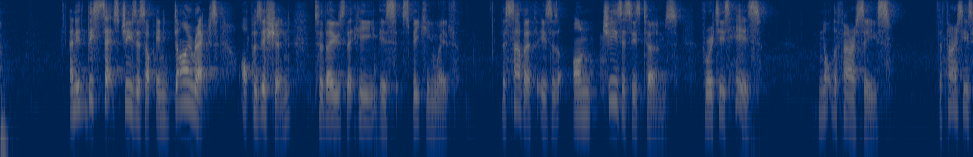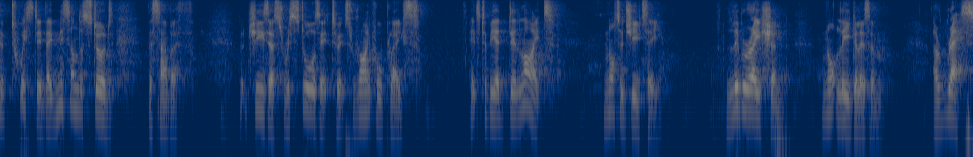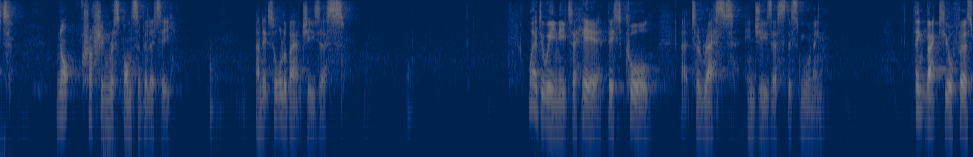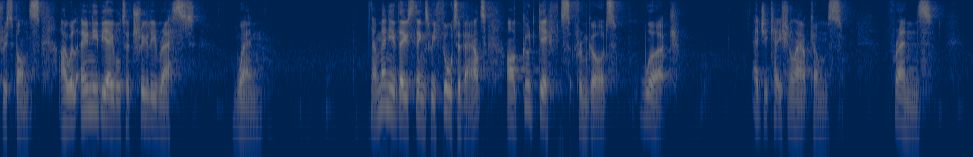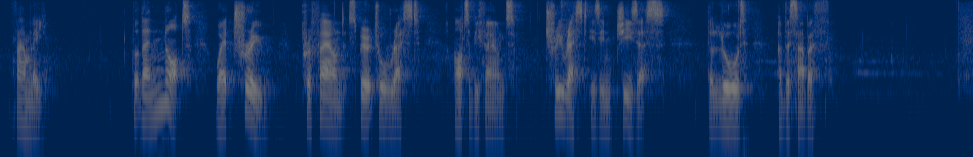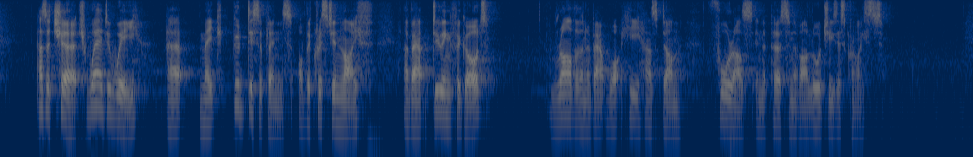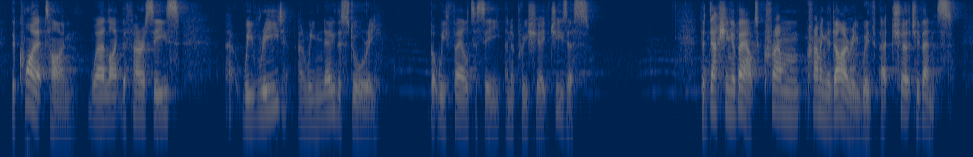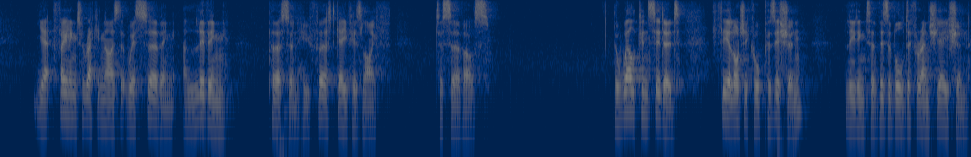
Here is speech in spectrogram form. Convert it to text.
And it, this sets Jesus up in direct opposition to those that He is speaking with. The Sabbath is on Jesus' terms, for it is His, not the Pharisees'. The Pharisees have twisted, they've misunderstood the Sabbath. But Jesus restores it to its rightful place. It's to be a delight, not a duty. Liberation, not legalism. A rest, not crushing responsibility. And it's all about Jesus. Where do we need to hear this call uh, to rest in Jesus this morning? Think back to your first response. I will only be able to truly rest when. Now, many of those things we thought about are good gifts from God work, educational outcomes, friends, family. But they're not where true, profound spiritual rest are to be found. True rest is in Jesus, the Lord of the Sabbath. As a church, where do we uh, make good disciplines of the Christian life about doing for God rather than about what He has done for us in the person of our Lord Jesus Christ? The quiet time, where, like the Pharisees, uh, we read and we know the story, but we fail to see and appreciate Jesus. The dashing about, cram, cramming the diary with uh, church events yet failing to recognize that we're serving a living person who first gave his life to serve us. The well considered theological position leading to visible differentiation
